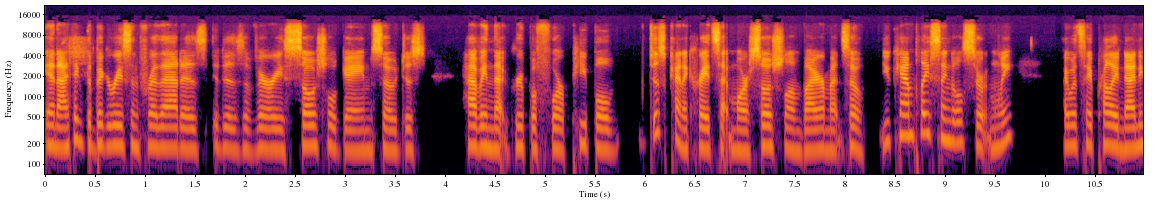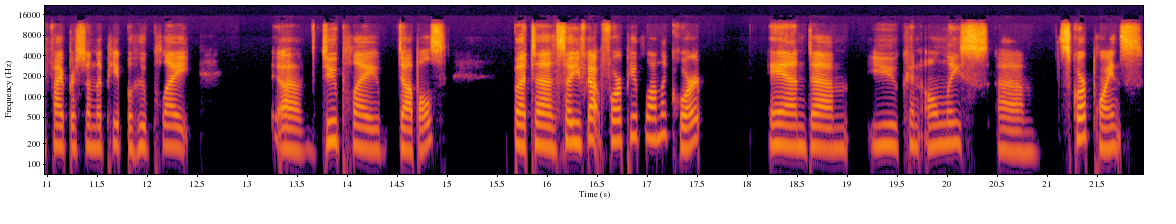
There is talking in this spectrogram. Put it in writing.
And I think the big reason for that is it is a very social game. So just having that group of four people just kind of creates that more social environment. So you can play singles, certainly. I would say probably 95% of the people who play uh, do play doubles. But uh, so you've got four people on the court, and um, you can only um, score points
